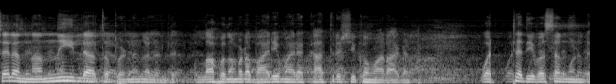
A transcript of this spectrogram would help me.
ചില നന്ദിയില്ലാത്ത പെണ്ണുങ്ങളുണ്ട്. അള്ളാഹു നമ്മുടെ ഭാര്യമാരെ കാത്തിരക്ഷിക്കുമാറാകട്ടെ. ഒറ്റ ദിവസം കൊണ്ട്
